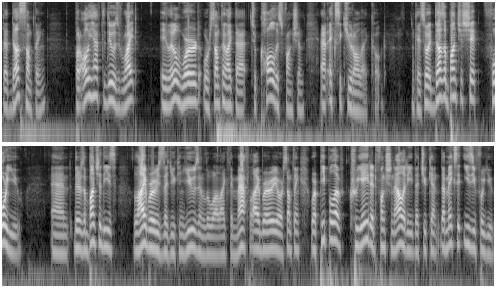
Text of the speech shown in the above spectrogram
that does something, but all you have to do is write a little word or something like that to call this function and execute all that code. Okay, so it does a bunch of shit for you. And there's a bunch of these libraries that you can use in Lua, like the math library or something, where people have created functionality that you can that makes it easy for you.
